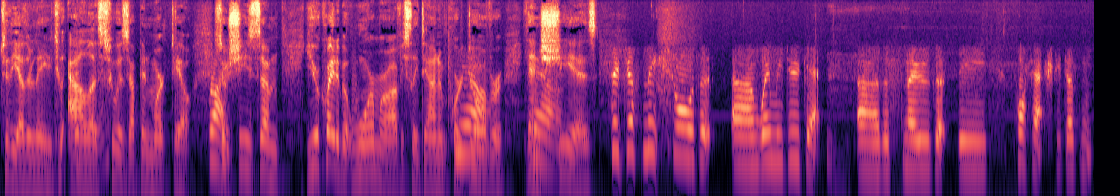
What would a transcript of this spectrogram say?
to the other lady, to Alice, who is up in Markdale. Right. So she's, um, you're quite a bit warmer, obviously, down in Port Yeah, Dover than yeah. she is. So just make sure that uh, when we do get uh, the snow, that the pot actually doesn't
